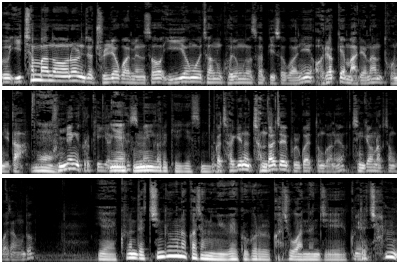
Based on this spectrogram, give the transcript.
그 2천만 원을 이제 주려고 하면서 이영호 전 고용노사 비서관이 어렵게 마련한 돈이다. 네. 분명히 그렇게 이야기했습니다. 예, 분명히 그렇게 얘기했습니다. 그러니까 자기는 전달자에 불과했던 거네요. 진경락 전 과장도. 예, 그런데 진경락 과장님이 왜 그거를 가지고 왔는지 그때 예. 참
